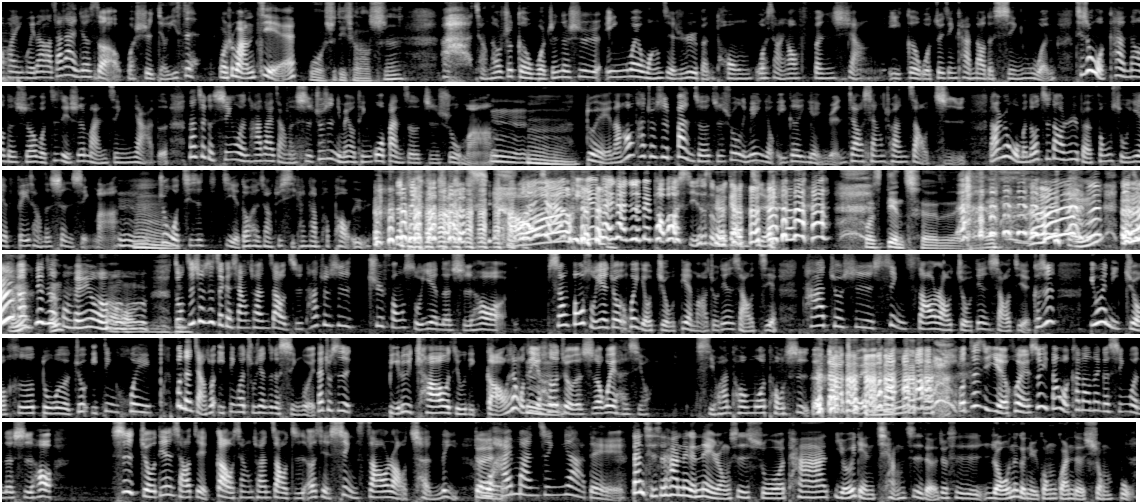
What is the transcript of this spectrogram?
好，欢迎回到渣渣研究所，我是九一四。我是王姐，我是地球老师。啊，讲到这个，我真的是因为王姐是日本通，我想要分享一个我最近看到的新闻。其实我看到的时候，我自己是蛮惊讶的。那这个新闻他在讲的是，就是你们有听过半泽直树吗？嗯，嗯，对，然后他就是半泽直树里面有一个演员叫香川照之，然后因为我们都知道日本风俗业非常的盛行嘛，嗯，就我其实自己也都很想去洗看看泡泡浴的这个传奇，好我很想哦要体验看看，就是被泡泡洗是什么感觉。或是电车之类的。啊，练这我没有。总之就是这个香川照之，他就是去风俗宴的时候。像风俗业就会有酒店嘛，酒店小姐，她就是性骚扰酒店小姐。可是因为你酒喝多了，就一定会不能讲说一定会出现这个行为，但就是比率超级无敌高。像我自己喝酒的时候，我也很喜欢。喜欢偷摸同事的大腿，我自己也会。所以当我看到那个新闻的时候，是酒店小姐告香川照之，而且性骚扰成立，对我还蛮惊讶的耶。但其实他那个内容是说，他有一点强制的，就是揉那个女公关的胸部，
